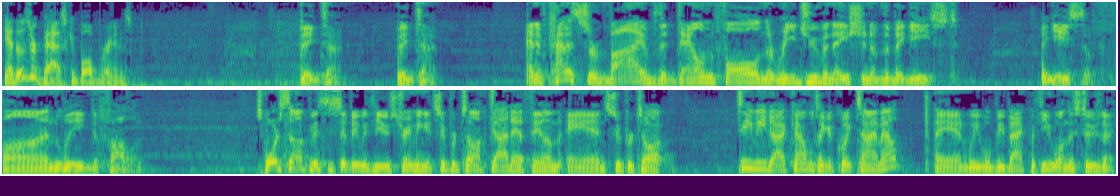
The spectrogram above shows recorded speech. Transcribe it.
yeah, those are basketball brands. Big time, big time, and have kind of survived the downfall and the rejuvenation of the Big East. Big East, a fun league to follow. Sports Talk Mississippi with you, streaming at supertalk.fm and supertalktv.com. We'll take a quick time out and we will be back with you on this Tuesday.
